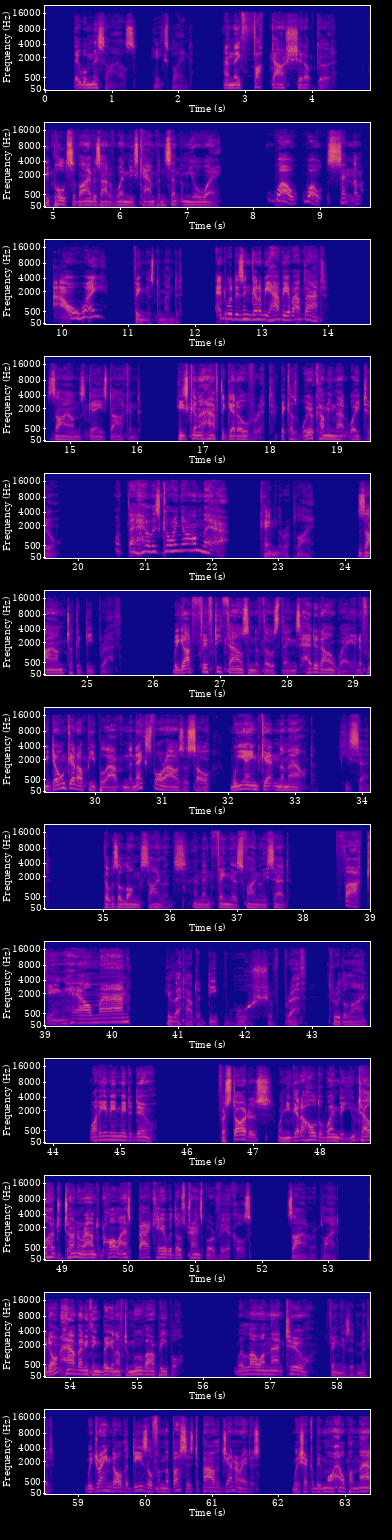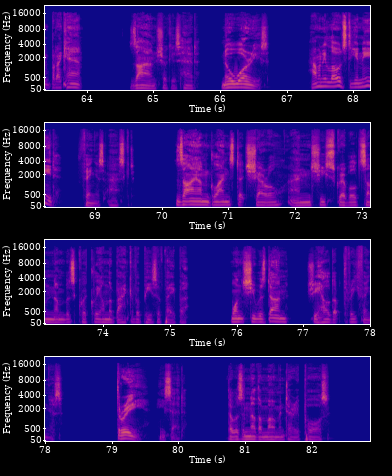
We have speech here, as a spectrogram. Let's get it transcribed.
They were missiles, he explained, and they fucked our shit up good. We pulled survivors out of Wendy's camp and sent them your way. Whoa, whoa, sent them our way? Fingers demanded. Edward isn't going to be happy about that. Zion's gaze darkened. He's going to have to get over it, because we're coming that way too. What the hell is going on there? Came the reply. Zion took a deep breath. We got 50,000 of those things headed our way, and if we don't get our people out in the next four hours or so, we ain't getting them out, he said. There was a long silence, and then Fingers finally said, Fucking hell, man. He let out a deep whoosh of breath through the line. What do you need me to do? For starters, when you get a hold of Wendy, you tell her to turn around and haul ass back here with those transport vehicles, Zion replied. We don't have anything big enough to move our people. We're low on that too, Fingers admitted. We drained all the diesel from the buses to power the generators. Wish I could be more help on that, but I can't. Zion shook his head. No worries. How many loads do you need? Fingers asked. Zion glanced at Cheryl, and she scribbled some numbers quickly on the back of a piece of paper. Once she was done, she held up three fingers. Three, he said. There was another momentary pause.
